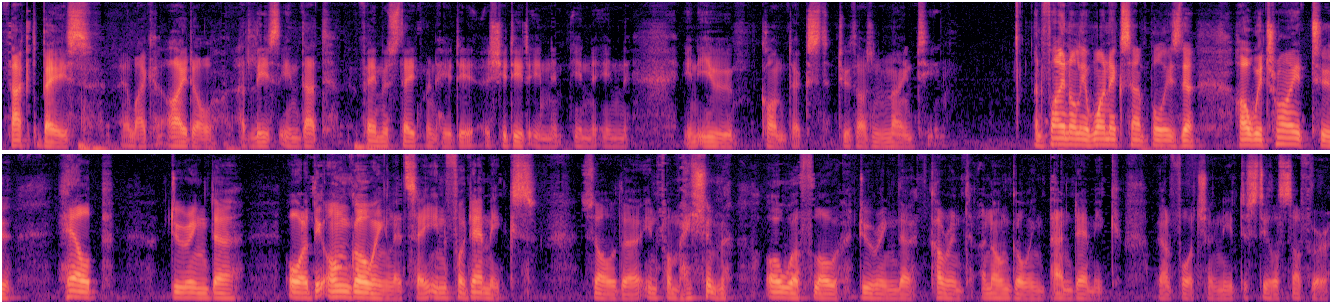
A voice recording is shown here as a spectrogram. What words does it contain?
fact base uh, like idol, at least in that famous statement he did, she did in, in, in, in EU context 2019. And finally, one example is the, how we tried to help during the, or the ongoing, let's say, infodemics, so the information overflow during the current and ongoing pandemic. We unfortunately need to still suffer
